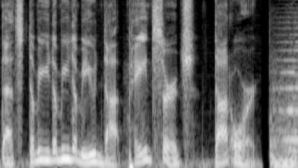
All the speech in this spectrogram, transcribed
That's www.paidsearch.org.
